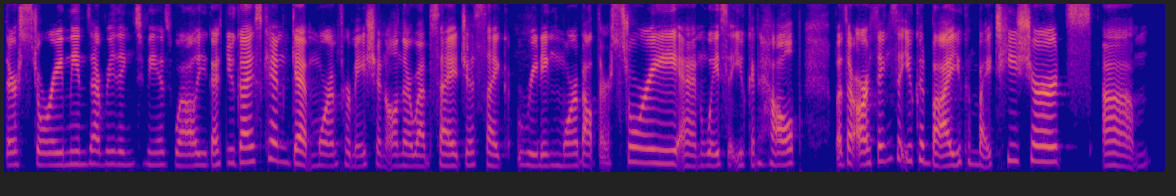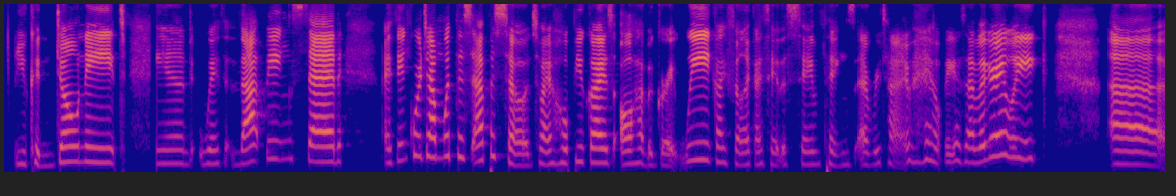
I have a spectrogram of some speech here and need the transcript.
Their story means everything to me as well. You guys you guys can get more information on their website just like reading more about their story and ways that you can help. But there are things that you could buy. You can buy t-shirts, um you can donate. And with that being said, I think we're done with this episode. So I hope you guys all have a great week. I feel like I say the same things every time. I hope you guys have a great week. Uh,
